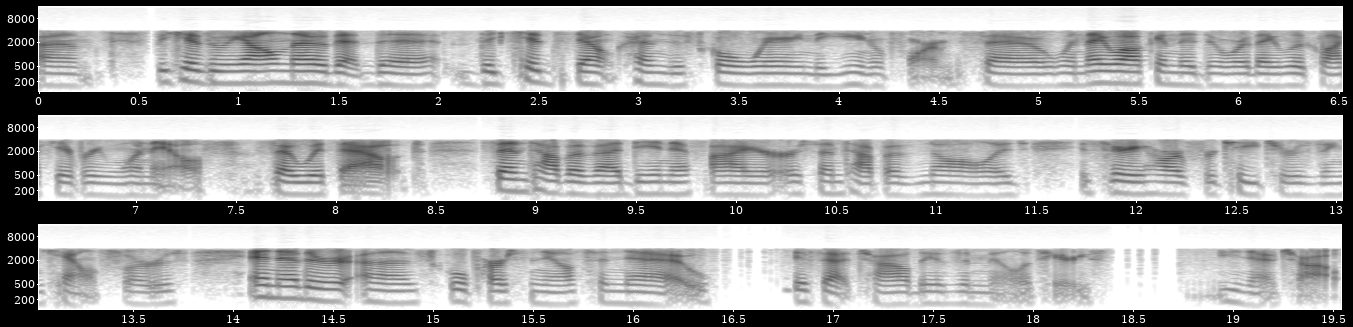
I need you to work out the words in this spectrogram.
um, because we all know that the the kids don't come to school wearing the uniform. So when they walk in the door, they look like everyone else. So without some type of identifier or some type of knowledge, it's very hard for teachers and counselors and other uh, school personnel to know if that child is a military, you know, child.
